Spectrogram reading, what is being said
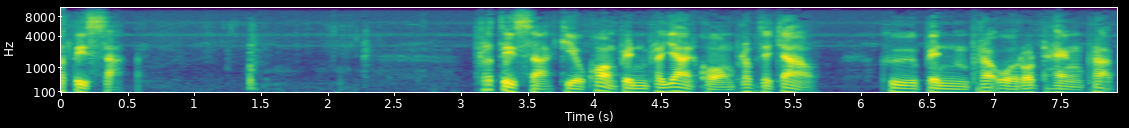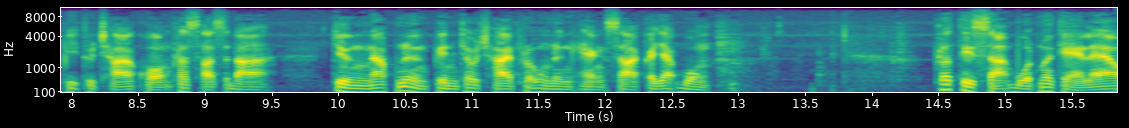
ระติสสะพระติสสะเกี่ยวข้องเป็นพระญาติของพระพุทธเจ้า คือเป็นพระโอรสแห่งพระปิตุชาของพระศาสดา จึงนับเนื่องเป็นเจ้าชายพระองค์หนึ่งแห่งสากยะวงศ์พระติสสะบวชเมื่อแก่แล้ว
